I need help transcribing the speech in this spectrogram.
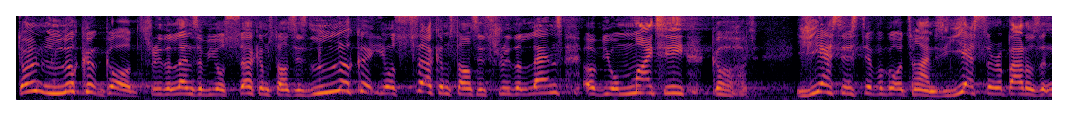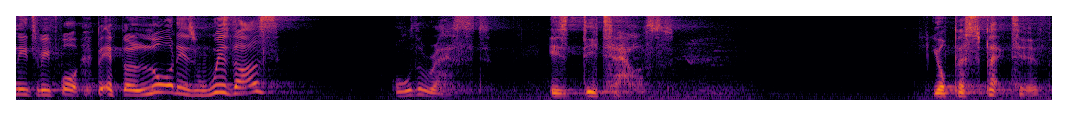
Don't look at God through the lens of your circumstances. Look at your circumstances through the lens of your mighty God. Yes, it's difficult at times. Yes, there are battles that need to be fought. But if the Lord is with us, all the rest is details. Your perspective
